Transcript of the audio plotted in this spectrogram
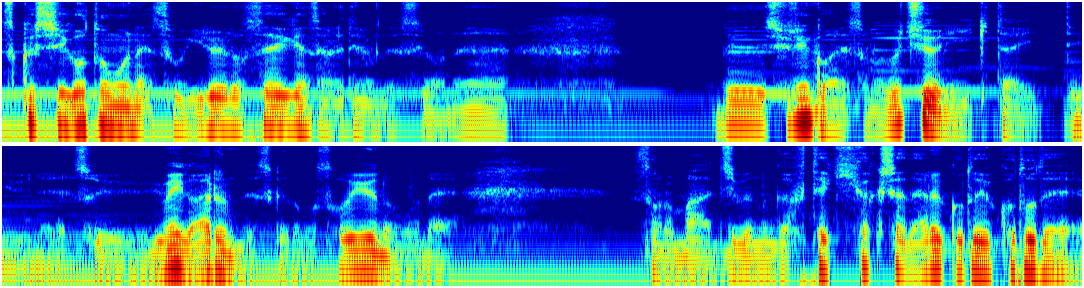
つく仕事もね、すごいいろいろ制限されてるんですよね。で、主人公はね、その宇宙に行きたいっていうね、そういう夢があるんですけども、そういうのもね、そのまあ自分が不適格者であるこということで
